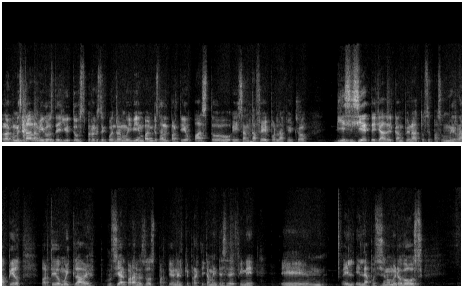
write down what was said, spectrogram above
Hola, ¿cómo están amigos de YouTube? Espero que se encuentren muy bien. Va a empezar el partido Pasto eh, Santa Fe por la fecha 17 ya del campeonato. Se pasó muy rápido. Partido muy clave, crucial para los dos. Partido en el que prácticamente se define eh, la posición número 2.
